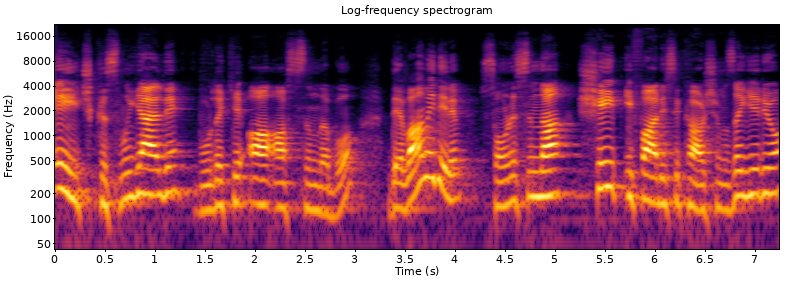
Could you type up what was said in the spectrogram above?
age kısmı geldi. Buradaki A aslında bu. Devam edelim. Sonrasında shape ifadesi karşımıza geliyor.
